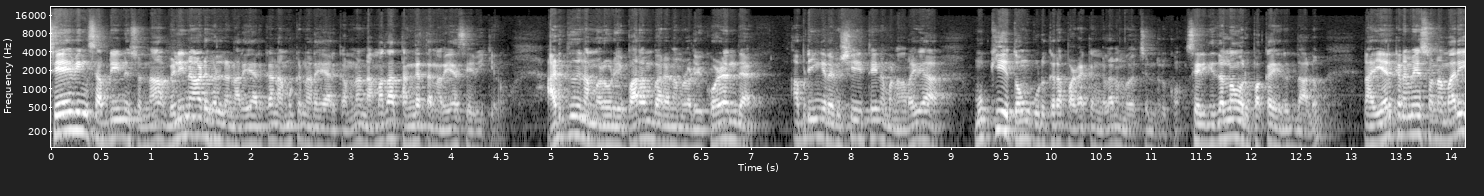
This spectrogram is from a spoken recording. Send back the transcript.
சேவிங்ஸ் அப்படின்னு சொன்னால் வெளிநாடுகளில் நிறையா இருக்கா நமக்கு நிறையா இருக்கோம்னா நம்ம தான் தங்கத்தை நிறையா சேவிக்கிறோம் அடுத்தது நம்மளுடைய பரம்பரை நம்மளுடைய குழந்தை அப்படிங்கிற விஷயத்தை நம்ம நிறையா முக்கியத்துவம் கொடுக்குற பழக்கங்களை நம்ம வச்சுருக்கோம் சரி இதெல்லாம் ஒரு பக்கம் இருந்தாலும் நான் ஏற்கனவே சொன்ன மாதிரி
